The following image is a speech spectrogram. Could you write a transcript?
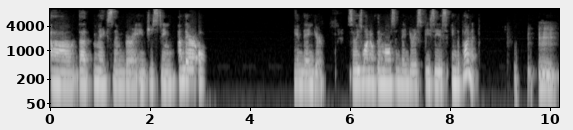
uh, that makes them very interesting, and they're all in danger. So it's one of the most endangered species in the planet. Mm-hmm.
